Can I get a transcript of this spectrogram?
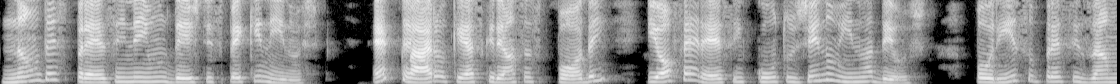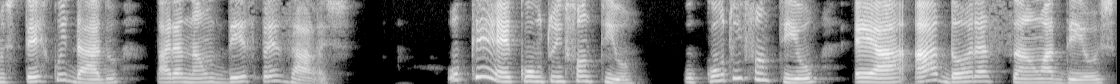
não desprezem nenhum destes pequeninos. É claro que as crianças podem e oferecem culto genuíno a Deus. Por isso precisamos ter cuidado para não desprezá-las. O que é culto infantil? O culto infantil é a adoração a Deus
